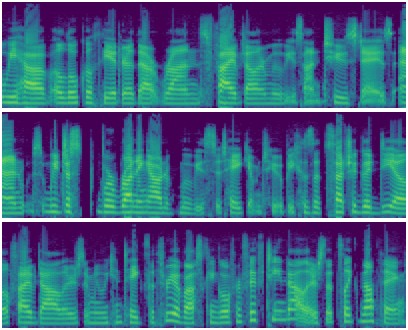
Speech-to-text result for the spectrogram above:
we have a local theater that runs $5 movies on Tuesdays. And we just we're running out of movies to take him to because it's such a good deal $5 I mean we can take the three of us can go for $15 that's like nothing.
